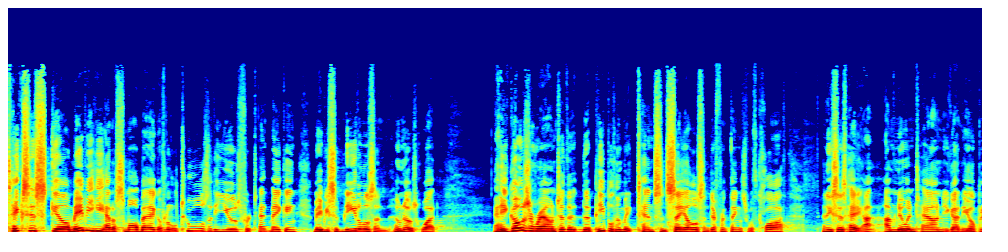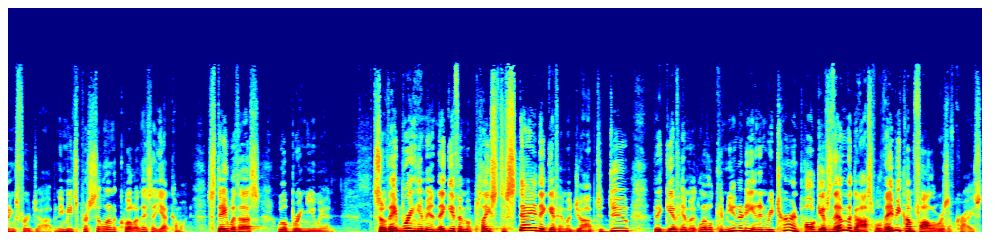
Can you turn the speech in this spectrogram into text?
takes his skill. Maybe he had a small bag of little tools that he used for tent making, maybe some needles and who knows what. And he goes around to the, the people who make tents and sails and different things with cloth. And he says, Hey, I, am new in town. You got any openings for a job? And he meets Priscilla and Aquila, and they say, Yeah, come on. Stay with us. We'll bring you in. So they bring him in. They give him a place to stay. They give him a job to do. They give him a little community. And in return, Paul gives them the gospel. They become followers of Christ.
